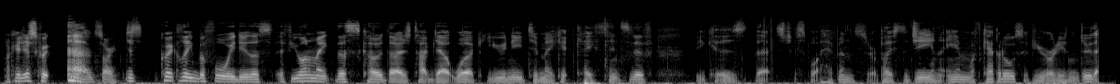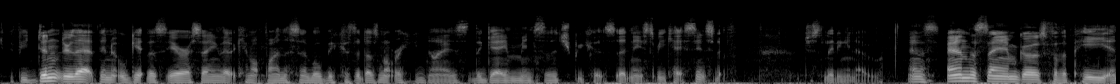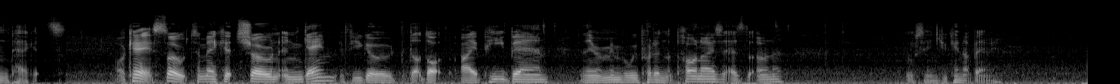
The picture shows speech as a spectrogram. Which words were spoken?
Okay, just quick, sorry, just quickly before we do this, if you want to make this code that I just typed out work, you need to make it case sensitive, because that's just what happens. So replace the G and the M with capitals if you already didn't do that. If you didn't do that, then it will get this error saying that it cannot find the symbol because it does not recognize the game message because it needs to be case sensitive. Just letting you know. And, and the same goes for the P in packets. Okay, so to make it shown in game, if you go dot dot IP ban, and then remember we put in the poanizer as the owner, we'll send you cannot ban me.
